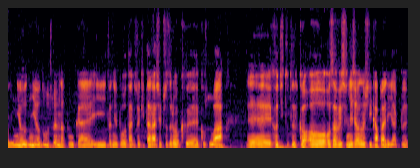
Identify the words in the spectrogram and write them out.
nie, nie odłożyłem na półkę i to nie było tak, że gitara się przez rok e, kurzyła. E, chodzi tu tylko o, o zawieszenie działalności kapeli, jakby,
